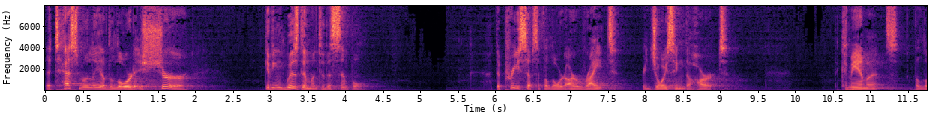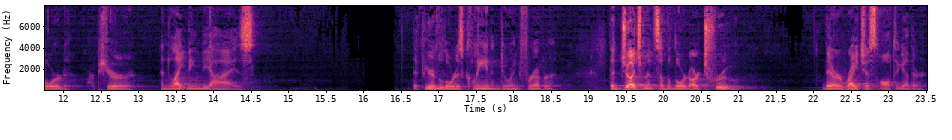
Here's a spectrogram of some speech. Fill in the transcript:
The testimony of the Lord is sure, giving wisdom unto the simple. The precepts of the Lord are right, rejoicing the heart. The commandments of the Lord are pure, enlightening the eyes. The fear of the Lord is clean, enduring forever. The judgments of the Lord are true, they are righteous altogether.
